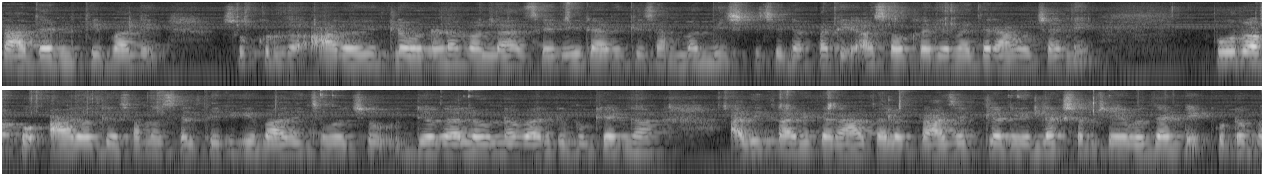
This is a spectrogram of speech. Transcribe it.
ప్రాధాన్యత ఇవ్వాలి. శుక్రుడు ఆరో ఇంట్లో ఉండడం వల్ల శరీరానికి సంబంధించిన చిన్నప్పటి అసౌకర్యం అయితే రావచ్చండి. పూర్వపు ఆరోగ్య సమస్యలు తిరిగి బాధించవచ్చు. ఉద్యోగాల్లో ఉన్న వారికి ముఖ్యంగా అధికారిక రాతలు ప్రాజెక్టులను నిర్లక్ష్యం చేయవద్దండి కుటుంబ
